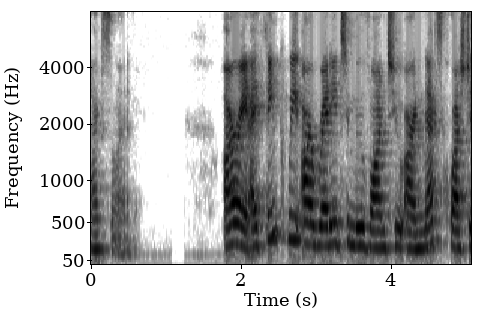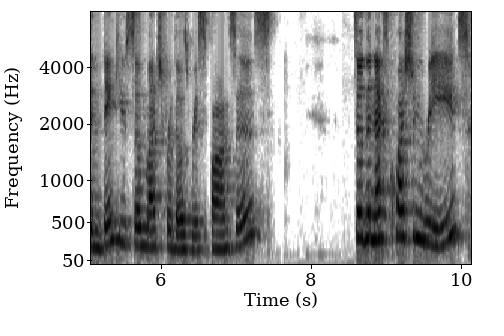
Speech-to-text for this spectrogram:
Excellent. All right i think we are ready to move on to our next question. Thank you so much for those responses so the next question reads,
